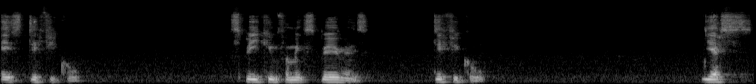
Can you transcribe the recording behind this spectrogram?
it's difficult. Speaking from experience, difficult. Yes,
